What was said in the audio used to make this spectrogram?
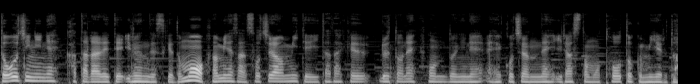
同時にね、語られているんですけども、まあ、皆さんそちらを見ていただけるとね、本当にね、え、こちらのね、イラストも尊く見えると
